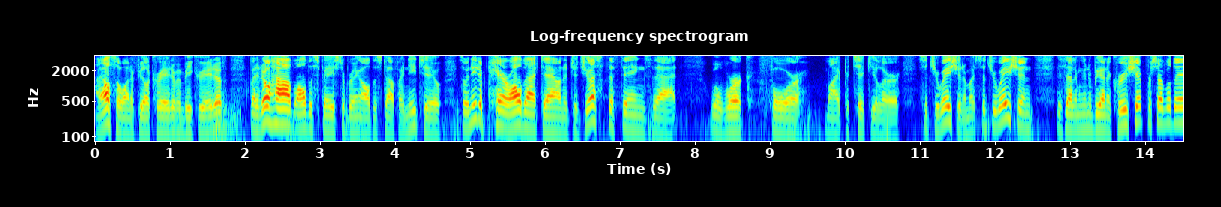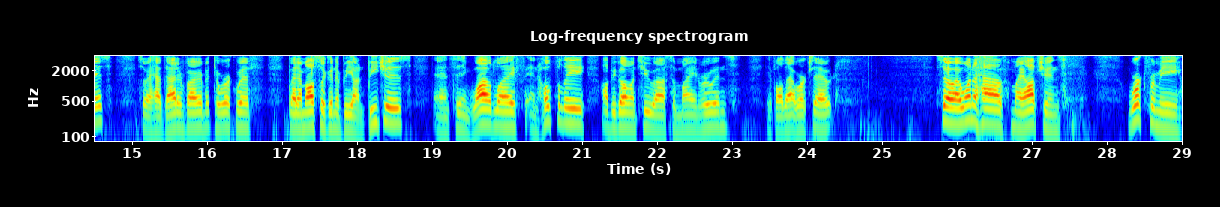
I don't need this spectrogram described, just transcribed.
I also want to feel creative and be creative, but I don't have all the space to bring all the stuff I need to. So I need to pare all that down into just the things that will work for my particular situation. And my situation is that I'm going to be on a cruise ship for several days, so I have that environment to work with. But I'm also going to be on beaches and seeing wildlife, and hopefully I'll be going to uh, some Mayan ruins if all that works out. So I want to have my options work for me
